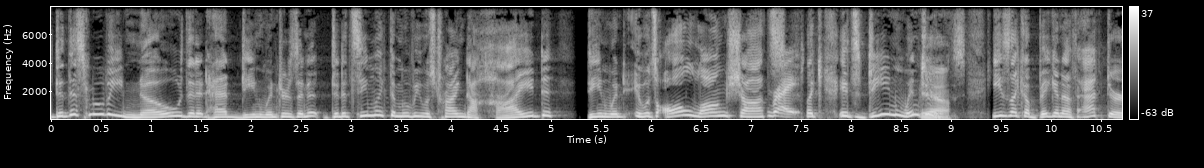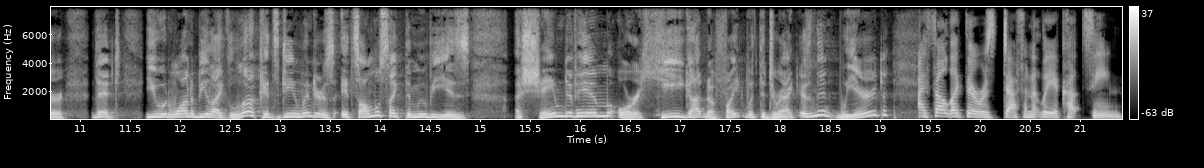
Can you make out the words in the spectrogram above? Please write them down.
Did this movie know that it had Dean Winters in it? Did it seem like the movie was trying to hide Dean Winters? It was all long shots. Right. Like it's Dean Winters. He's like a big enough actor that you would want to be like, look, it's Dean Winters. It's almost like the movie is ashamed of him or he got in a fight with the director. Isn't it weird? I felt like there was definitely a cut scene,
